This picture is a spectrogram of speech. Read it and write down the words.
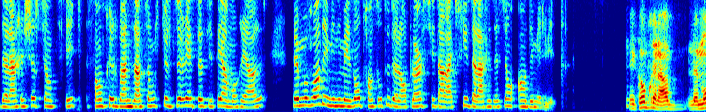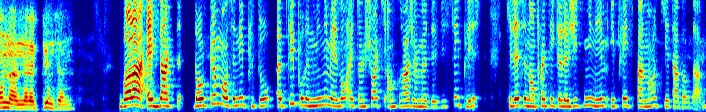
de la recherche scientifique, Centre Urbanisation, Culture et Société à Montréal, le mouvement des mini-maisons prend surtout de l'ampleur suite à la crise de la récession en 2008. C'est comprenable. Le monde n'en avait plus une seule. Voilà, exact. Donc, comme mentionné plus tôt, opter pour une mini-maison est un choix qui encourage un mode de vie simpliste, qui laisse une empreinte écologique minime et principalement qui est abordable.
